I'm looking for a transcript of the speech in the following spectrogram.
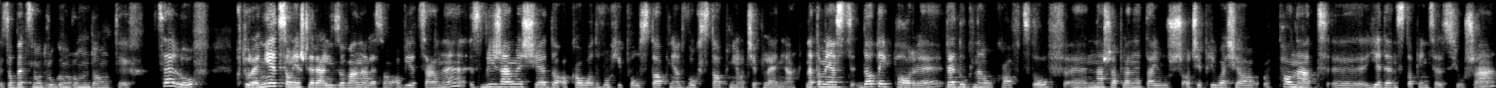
z obecną drugą rundą tych celów, które nie są jeszcze realizowane, ale są obiecane, zbliżamy się do około 2,5 stopnia, 2 stopni ocieplenia. Natomiast do tej pory, według naukowców, e, nasza planeta już ociepliła się o ponad 1 e, stopień Celsjusza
